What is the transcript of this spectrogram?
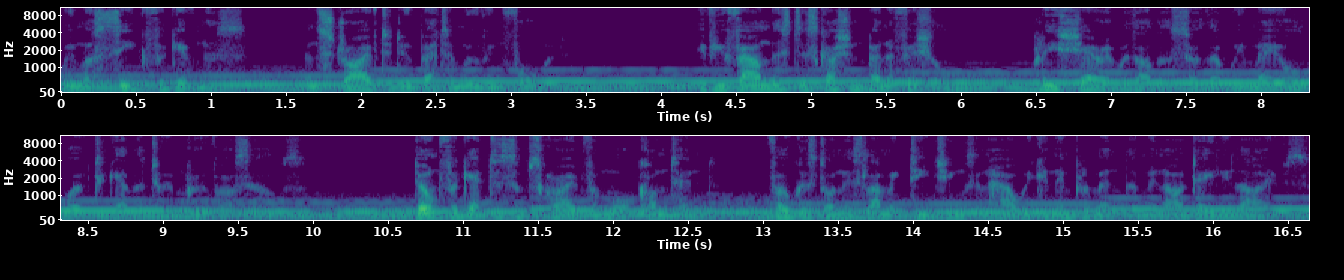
We must seek forgiveness and strive to do better moving forward. If you found this discussion beneficial, Please share it with others so that we may all work together to improve ourselves. Don't forget to subscribe for more content focused on Islamic teachings and how we can implement them in our daily lives.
